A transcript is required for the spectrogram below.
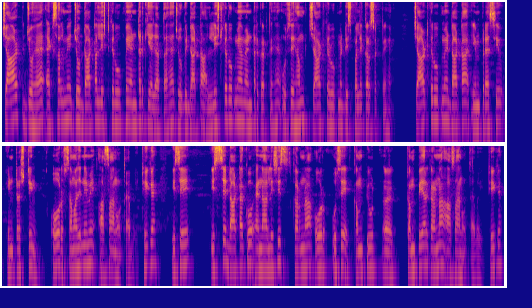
चार्ट जो है एक्सेल में जो डाटा लिस्ट के रूप में एंटर किया जाता है, जो भी डाटा लिस्ट के रूप में हम एंटर करते हैं, उसे हम चार्ट के रूप में डिस्प्ले कर सकते हैं। चार्ट के रूप में डाटा इम्प्रेसिव इंटरेस्टिंग और समझने में आसान होता है भाई, ठीक है? इसे इससे डाटा को एनालिसिस करना और उसे कंप्यूट कंपेयर करना आसान होता है भाई, ठीक है?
